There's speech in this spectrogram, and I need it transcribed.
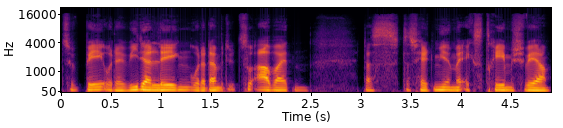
zu be- oder widerlegen oder damit zu arbeiten. Das, das fällt mir immer extrem schwer,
